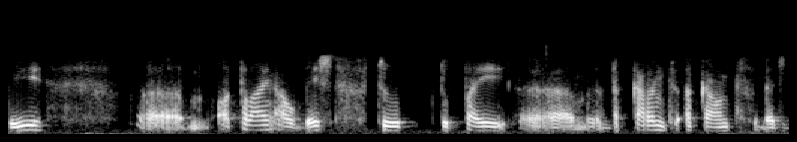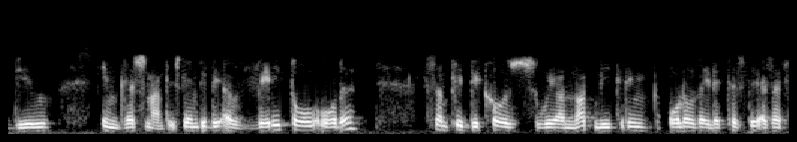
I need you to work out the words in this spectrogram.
we um, are trying our best to to pay um, the current account that's due in this month. It's going to be a very tall order simply because we are not metering all of the electricity as I've,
